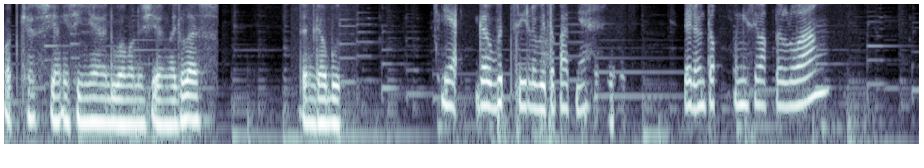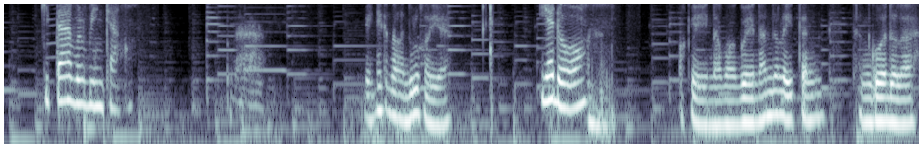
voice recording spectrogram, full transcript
podcast yang isinya dua manusia nggak jelas dan gabut. Ya, gabut sih lebih tepatnya. Dan untuk mengisi waktu luang, kita berbincang. Nah, kayaknya kenalan dulu kali ya. Iya dong. Oke, nama gue Nanda Leighton dan gue adalah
